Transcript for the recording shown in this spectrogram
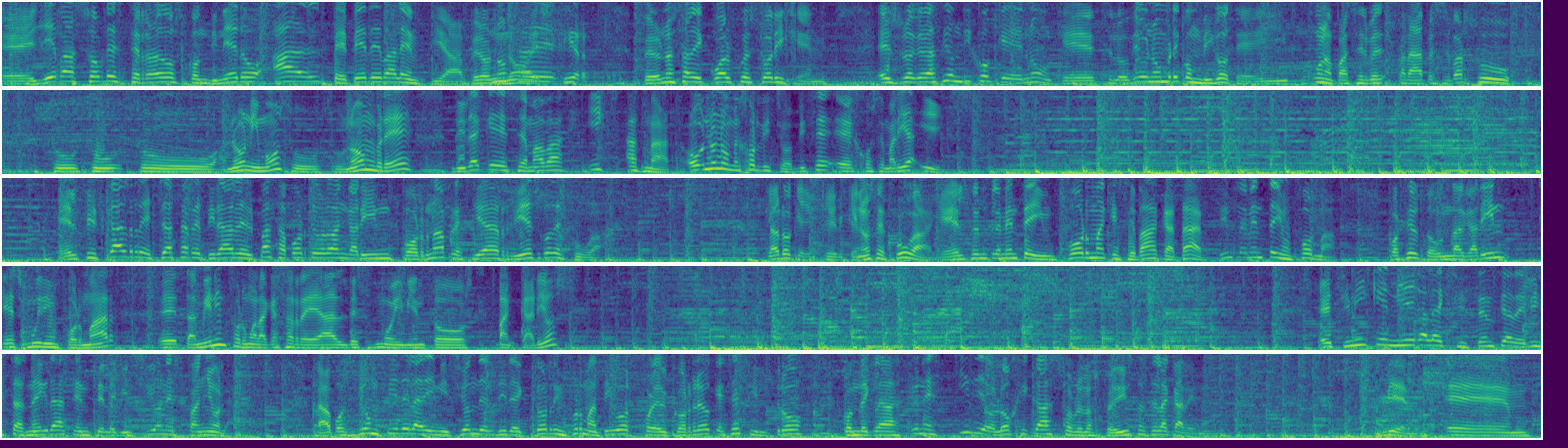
eh, lleva sobres cerrados con dinero al PP de Valencia, pero no, No sabe, es cierto. pero no sabe cuál fue su origen. En su declaración dijo que no, que se lo dio un hombre con bigote y bueno, para, para preservar su, su, su- su anónimo, su, su nombre, dirá que se llamaba X Aznar. O no, no, mejor dicho, dice eh, José María X. El fiscal rechaza retirar el pasaporte de Urdangarín por no apreciar riesgo de fuga. Claro que, que- no se fuga, que él simplemente informa que se va a acatar, simplemente informa. Por cierto, un Dalgarín, que es muy de informar, eh, también informó a la Casa Real de sus movimientos bancarios. Echenique niega la existencia de listas negras en televisión española. La oposición pide la dimisión del director de informativos por el correo que se filtró con declaraciones ideológicas sobre los periodistas de la cadena. Bien, eh,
